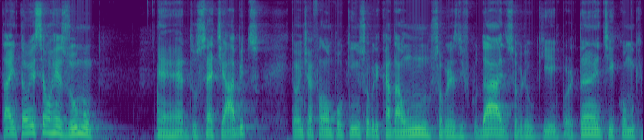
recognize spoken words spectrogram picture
Tá? Então, esse é um resumo é, dos sete hábitos. Então, a gente vai falar um pouquinho sobre cada um, sobre as dificuldades, sobre o que é importante, como que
